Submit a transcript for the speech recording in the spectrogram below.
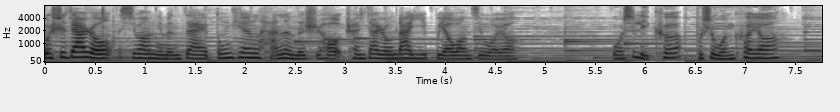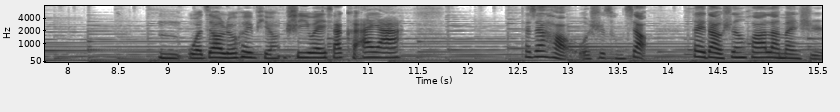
我是嘉荣，希望你们在冬天寒冷的时候穿加绒大衣，不要忘记我哟。我是理科，不是文科哟。嗯，我叫刘慧萍，是一位小可爱呀。大家好，我是从校，待到山花烂漫时，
